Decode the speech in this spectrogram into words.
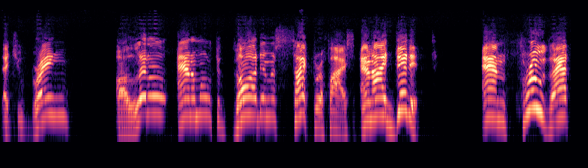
that you bring a little animal to God in a sacrifice, and I did it. And through that,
